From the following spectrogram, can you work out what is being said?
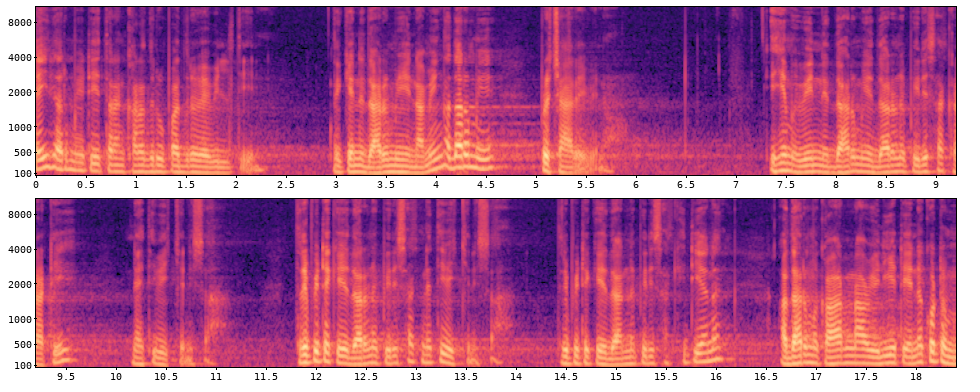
ඇයි ධර්මයට ඒ තරම් කරදර උපද්‍ර වැවිල් තියෙන්. එකන ධර්මය නමින් අධර්මය ප්‍රචාරය වෙනවා. එහෙම වෙන්න ධර්මය දරණ පිරිසක් රටේ නැති වෙච්ච නිසා. ත්‍රිපිටකේ දරණ පිරිසක් නැති වෙච්ච නිසා. ත්‍රිපිටකේ දන්න පිරිසක් හිටියන අධර්ම කාරණාව එලියට එනකොටම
